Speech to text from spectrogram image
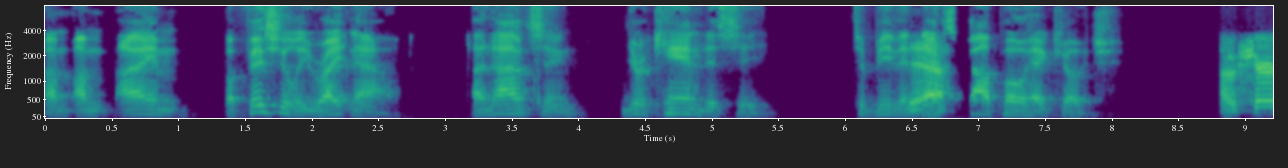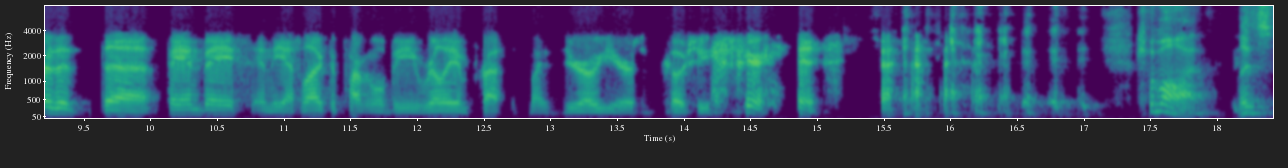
I'm I'm I am officially right now announcing your candidacy to be the yeah. next Valpo head coach? I'm sure that the fan base and the athletic department will be really impressed with my zero years of coaching experience. Come on, let's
